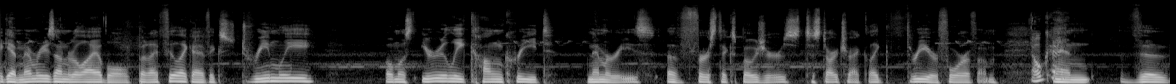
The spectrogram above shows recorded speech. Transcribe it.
again memory is unreliable, but I feel like I have extremely almost eerily concrete memories of first exposures to Star Trek, like three or four of them. Okay. And the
